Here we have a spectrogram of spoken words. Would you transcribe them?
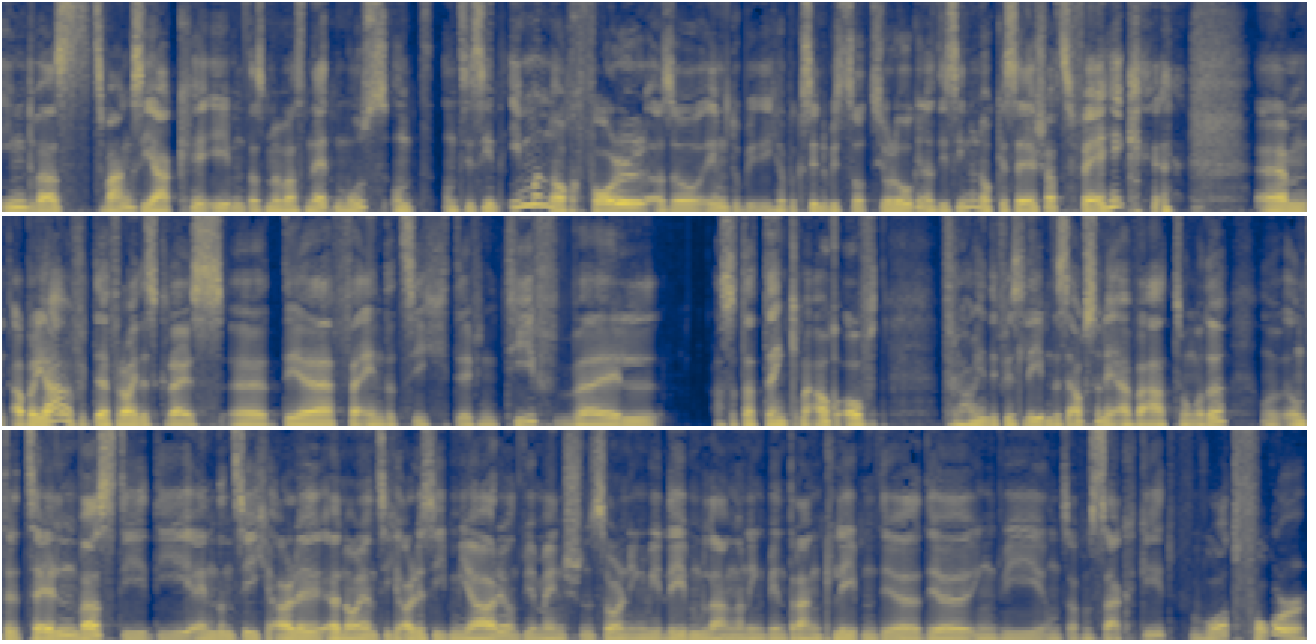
irgendwas Zwangsjacke eben, dass man was nicht muss und, und sie sind immer noch voll, also eben, du, ich habe gesehen, du bist Soziologin, also die sind immer noch gesellschaftsfähig, ähm, aber ja, der Freundeskreis, äh, der verändert sich definitiv, weil, also da denkt man auch oft, Freunde fürs Leben, das ist auch so eine Erwartung, oder? Und unsere Zellen, was, die, die ändern sich alle, erneuern sich alle sieben Jahre und wir Menschen sollen irgendwie leben lang an irgendwie einen Drang kleben, der, der irgendwie uns auf den Sack geht. What for?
